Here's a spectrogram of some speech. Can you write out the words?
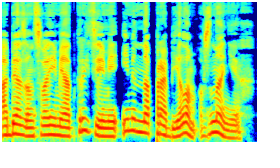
обязан своими открытиями именно пробелом в знаниях.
